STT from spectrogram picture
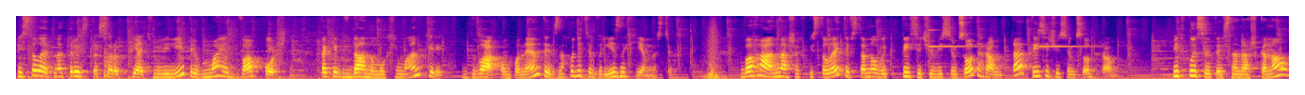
Пістолет на 345 мл має два поршні, так як в даному хіманкері два компоненти знаходяться в різних ємностях. Вага наших пістолетів становить 1800 грам та 1700 грам. Підписуйтесь на наш канал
